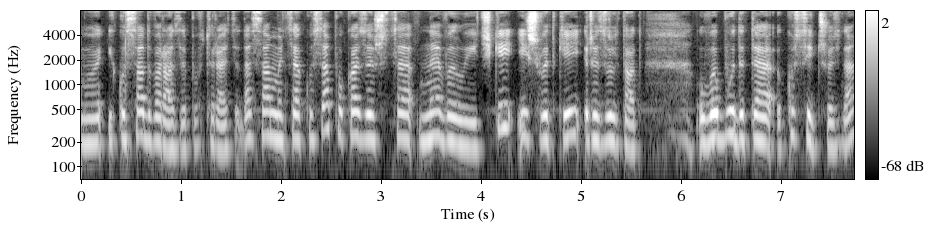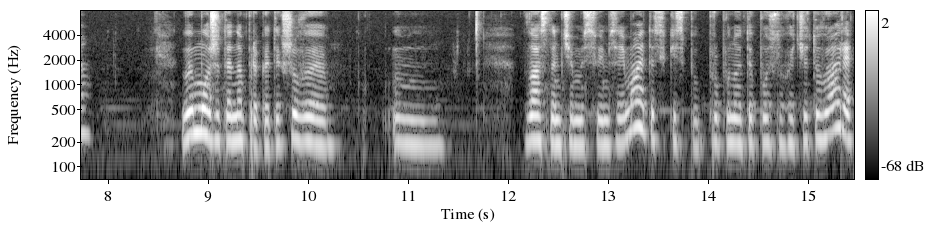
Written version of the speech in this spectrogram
Е, І коса два рази повторяється. Да? Саме ця коса показує, що це невеличкий і швидкий результат. Ви будете косити щось, да? Ви можете, наприклад, якщо ви власним чимось своїм займаєтесь, якісь пропонуєте послуги чи товари,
